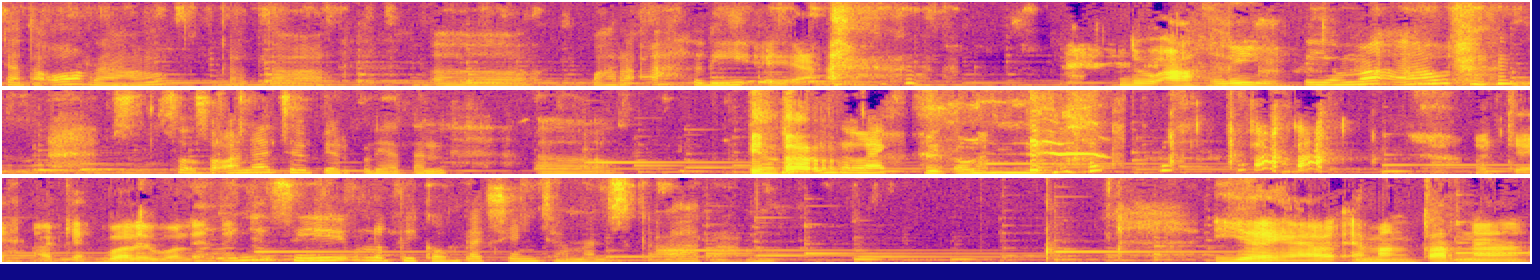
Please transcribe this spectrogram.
kata orang, kata eh, para ahli, ya, Aduh, ahli ya maaf, sok-sokan aja biar kelihatan eh, pintar intelek gitu loh. oke oke boleh boleh Ini sih lebih kompleks yang zaman sekarang. Iya ya, emang karena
